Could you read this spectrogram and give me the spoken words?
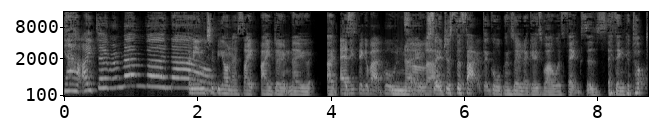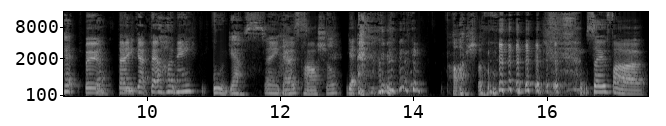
yeah, I don't remember now. I mean, to be honest, I, I don't know I anything about gorgonzola. No. So just the fact that gorgonzola goes well with figs is, I think, a top tip. boom. Yeah. There you get a bit of honey. Oh, yes. There you go. Partial. Yeah. Partial. so far,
